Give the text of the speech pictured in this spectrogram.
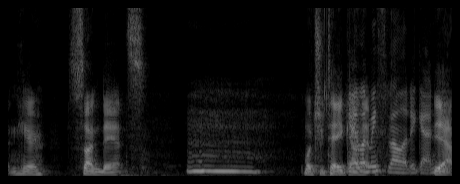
in here. Sundance. Mm. What's your take Yeah, on let it? me smell it again. Yeah.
